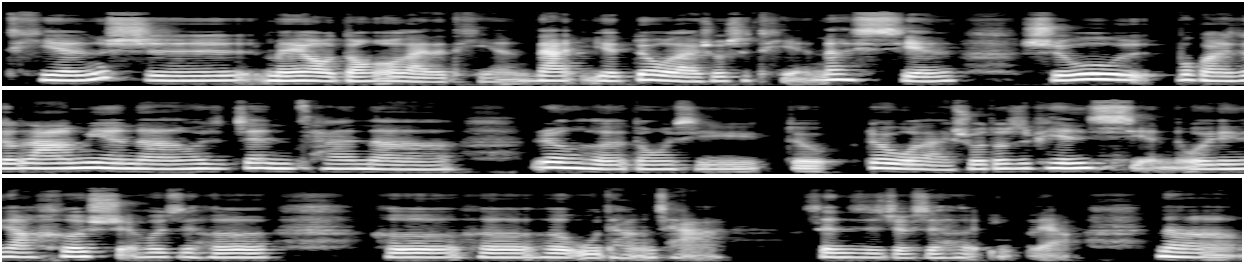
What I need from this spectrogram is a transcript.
甜食没有东欧来的甜，但也对我来说是甜。那咸食物不管是拉面啊，或是正餐啊，任何的东西对对我来说都是偏咸的。我一定要喝水，或是喝喝喝喝无糖茶。甚至就是喝饮料，那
